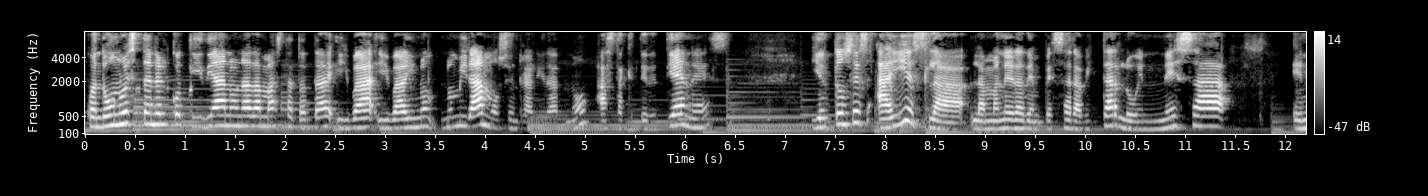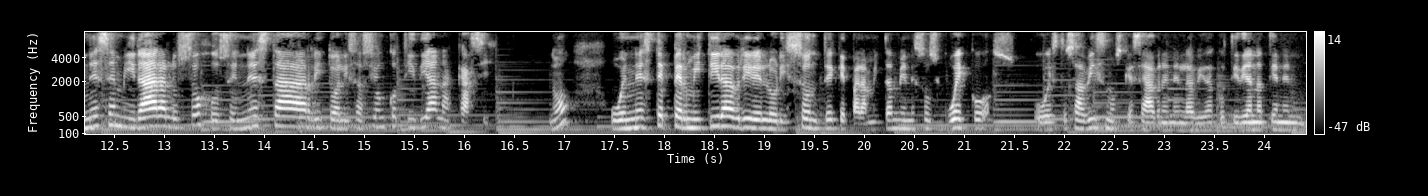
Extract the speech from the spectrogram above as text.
cuando uno está en el cotidiano nada más, ta, ta, ta, y va y va y no, no miramos en realidad, ¿no? Hasta que te detienes y entonces ahí es la, manera de empezar a habitarlo, en, esa, en ese mirar a los ojos, en esta ritualización cotidiana casi, ¿no? O en este permitir abrir el horizonte, que para mí también esos huecos o estos abismos que se abren en la vida cotidiana tienen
